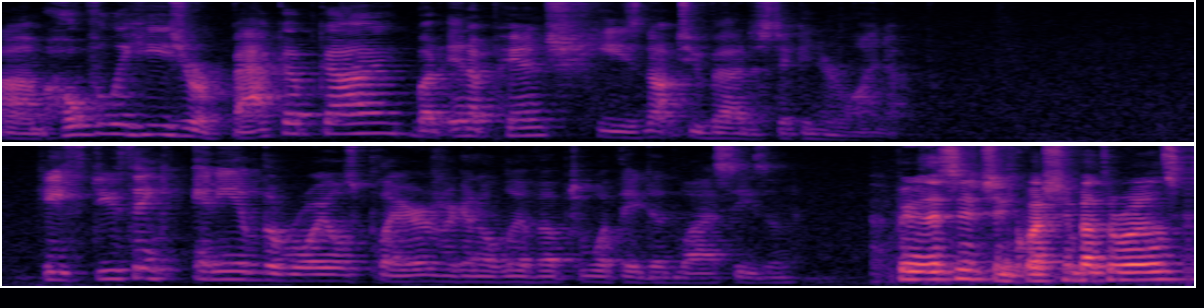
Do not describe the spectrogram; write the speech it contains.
Um, hopefully he's your backup guy, but in a pinch, he's not too bad to stick in your lineup. Heath, do you think any of the Royals players are going to live up to what they did last season? Barry, that's an interesting question about the Royals.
